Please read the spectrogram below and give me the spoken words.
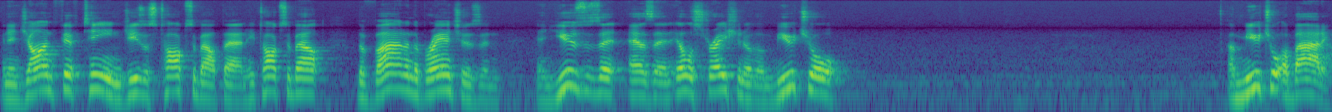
And in John 15, Jesus talks about that. And he talks about the vine and the branches and, and uses it as an illustration of a mutual a mutual abiding.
